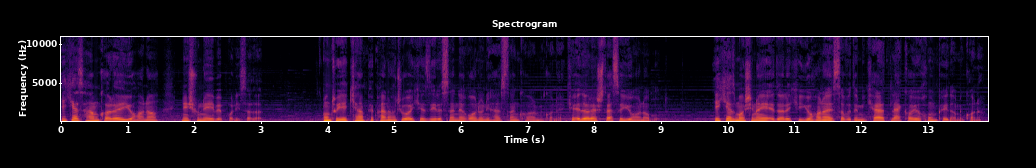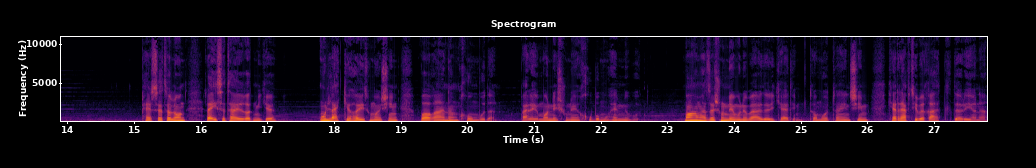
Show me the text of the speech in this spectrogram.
یکی از همکارای یوهانا نشونه به پلیسا داد. اون توی یک کمپ پناهجوهایی که زیر سن قانونی هستن کار می‌کنه که ادارش دست یوهانا بود. یکی از ماشینای اداره که یوهانا استفاده می‌کرد لکه خون پیدا می‌کنه. پرستالون رئیس تحقیقات میگه اون لکه های تو ماشین واقعا هم خون بودن. برای ما نشونه خوب و مهمی بود. ما هم ازشون نمونه برداری کردیم تا مطمئن شیم که ربطی به قتل داره یا نه.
